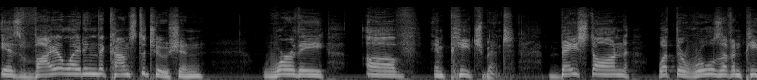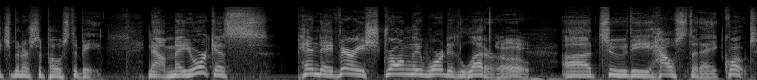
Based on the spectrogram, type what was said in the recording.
Is violating the Constitution worthy of impeachment based on what the rules of impeachment are supposed to be. Now, Mayorkas penned a very strongly worded letter oh. uh, to the House today. Quote,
